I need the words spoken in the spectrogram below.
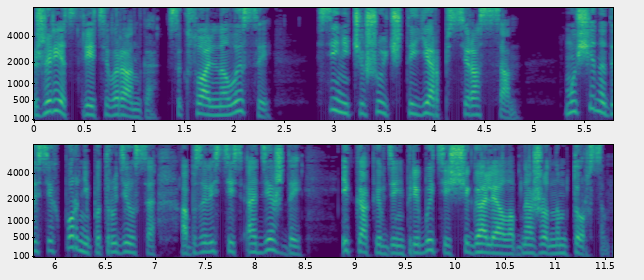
Жрец третьего ранга, сексуально лысый, синий чешуйчатый ярб Сирассан. Мужчина до сих пор не потрудился обзавестись одеждой и, как и в день прибытия, щеголял обнаженным торсом.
